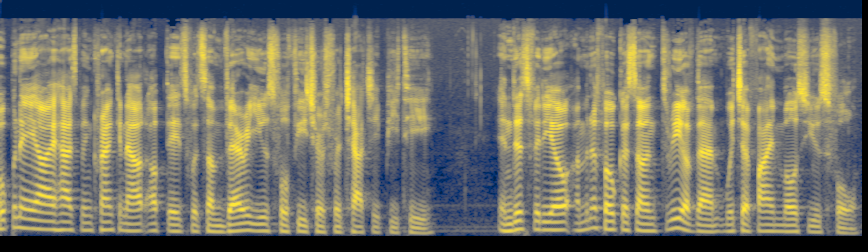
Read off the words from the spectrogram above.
OpenAI has been cranking out updates with some very useful features for ChatGPT. In this video, I'm going to focus on three of them which I find most useful.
